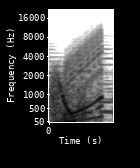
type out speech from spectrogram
Yeah.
